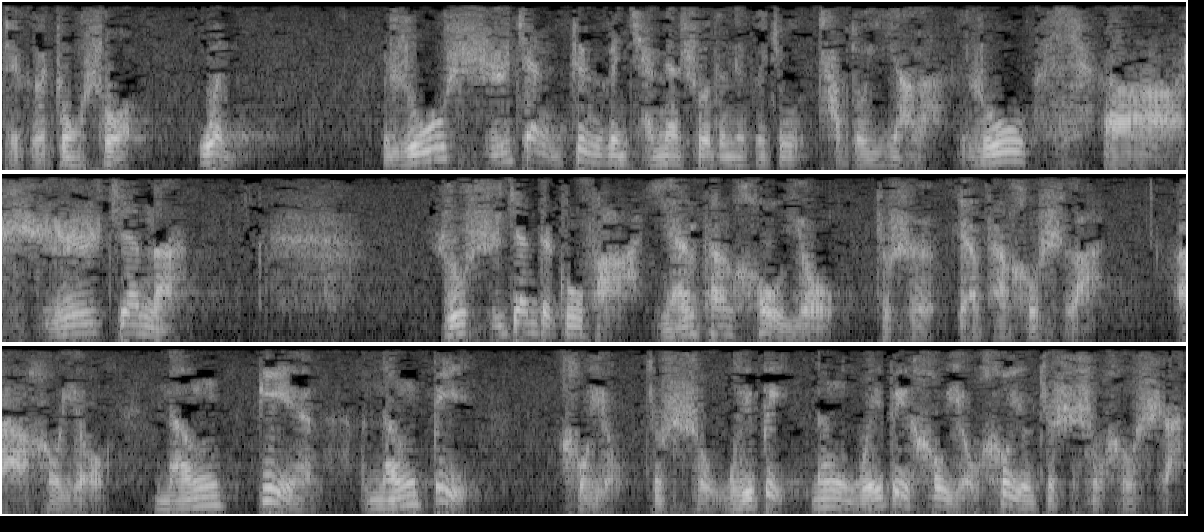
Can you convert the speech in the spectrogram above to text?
这个中说问。如实践，这个跟前面说的那个就差不多一样了。如啊时间呢，如时间的诸法，言翻后有，就是言翻后世了啊。后有能变能被后有，就是说违背，能违背后有，后有就是说后世啊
